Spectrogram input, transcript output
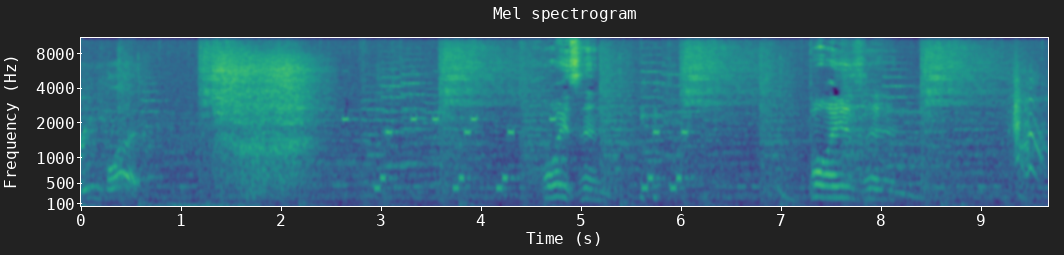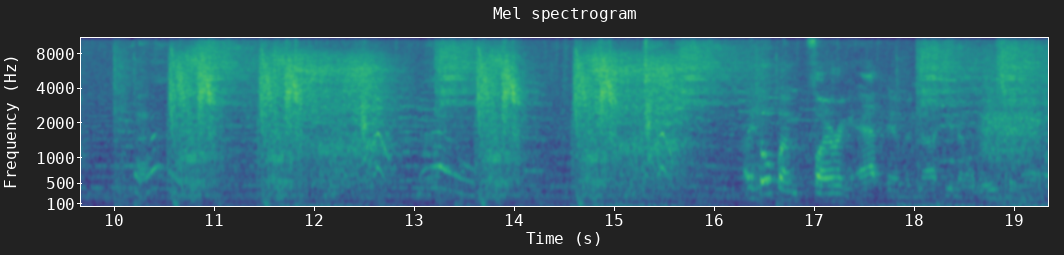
Green blood. Poison! Poison! I hope I'm firing at him and not, you know, wasting ammo.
